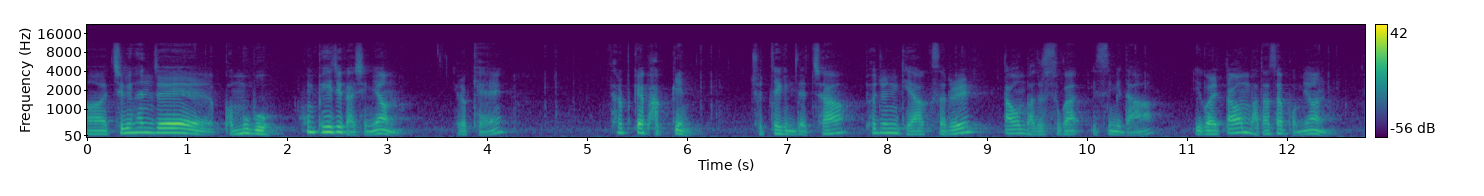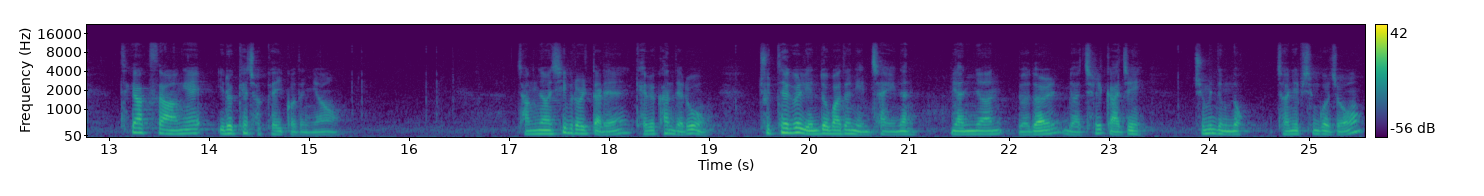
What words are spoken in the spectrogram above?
어, 지금 현재 법무부 홈페이지 가시면 이렇게 새롭게 바뀐 주택임대차 표준계약서를 다운받을 수가 있습니다. 이걸 다운받아서 보면 특약사항에 이렇게 적혀 있거든요. 작년 11월 달에 계획한 대로 주택을 인도받은 임차인은 몇 년, 몇 월, 며칠까지 주민등록 전입신고죠.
